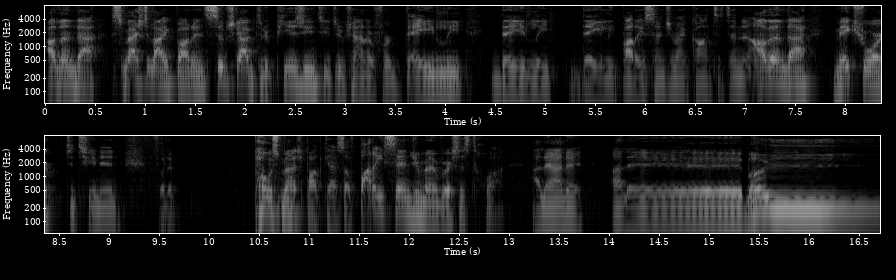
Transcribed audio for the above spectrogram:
Other than that, smash the like button, subscribe to the PSG YouTube channel for daily, daily, daily Paris Saint-Germain content. And then other than that, make sure to tune in for the post-match podcast of Paris Saint-Germain versus Troyes. Allez, allez, allez, bye!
